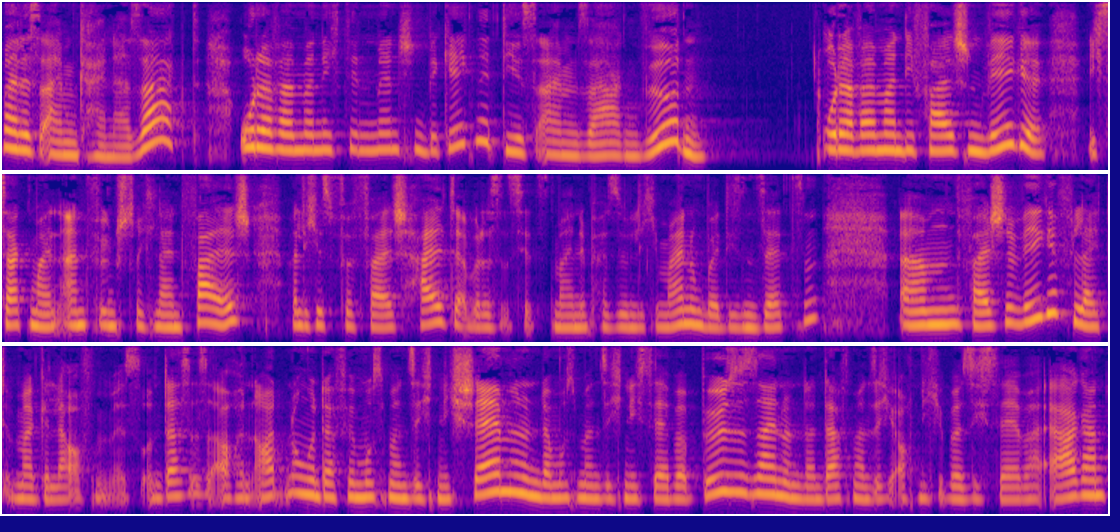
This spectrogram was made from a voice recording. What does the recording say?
weil es einem keiner sagt oder weil man nicht den Menschen begegnet, die es einem sagen würden. Oder weil man die falschen Wege, ich sag mal in Anführungsstrichlein falsch, weil ich es für falsch halte, aber das ist jetzt meine persönliche Meinung bei diesen Sätzen, ähm, falsche Wege vielleicht immer gelaufen ist. Und das ist auch in Ordnung und dafür muss man sich nicht schämen und da muss man sich nicht selber böse sein und dann darf man sich auch nicht über sich selber ärgern.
